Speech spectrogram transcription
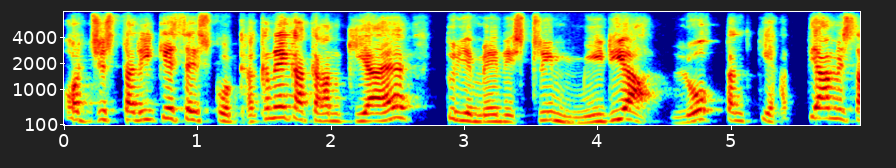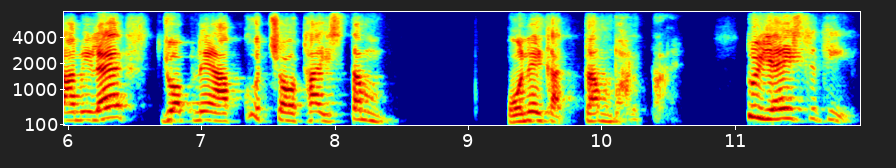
और जिस तरीके से इसको ढकने का काम किया है तो ये मेन स्ट्रीम मीडिया, लोकतंत्र की हत्या में शामिल है, जो अपने आप को चौथा स्तंभ होने का दम भरता है। तो यह स्थिति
